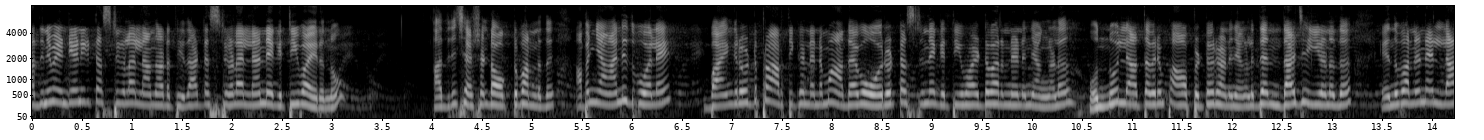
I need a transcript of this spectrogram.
അതിനു വേണ്ടിയാണ് ഈ ടെസ്റ്റുകളെല്ലാം നടത്തിയത്. ആ ടെസ്റ്റുകളെല്ലാം നെഗറ്റീവ് ആയിരുന്നു. അതിനുശേഷം ഡോക്ടർ പറഞ്ഞത് അപ്പം ഞാനിതുപോലെ ഭയങ്കരമായിട്ട് പ്രാർത്ഥിക്കേണ്ട. എന്റെ മാതാവ് ഓരോ ടെസ്റ്റ് നെഗറ്റീവായിട്ട് പറഞ്ഞാണ് ഞങ്ങൾ ഒന്നുമില്ലാത്തവരും പാവപ്പെട്ടവരാണ്. ഞങ്ങൾ ഇത് എന്താ ചെയ്യണത് എന്ന് പറഞ്ഞാൽ എല്ലാ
